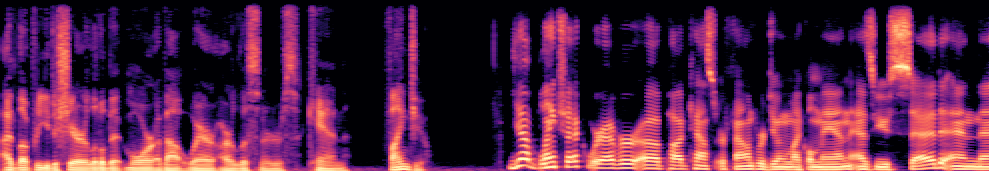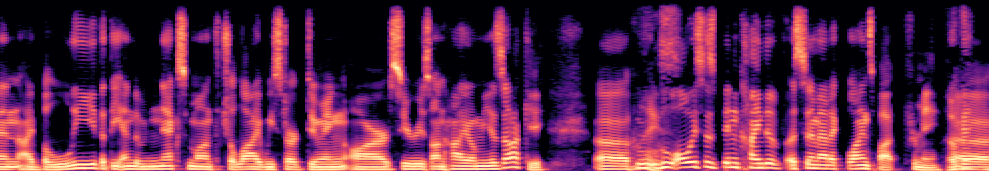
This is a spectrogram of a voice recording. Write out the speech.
I'd love for you to share a little bit more about where our listeners can find you. Yeah, blank check wherever uh, podcasts are found. We're doing Michael Mann, as you said. And then I believe at the end of next month, July, we start doing our series on Hayao Miyazaki, uh, who, Nice. who always has been kind of a cinematic blind spot for me. Okay. Uh,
